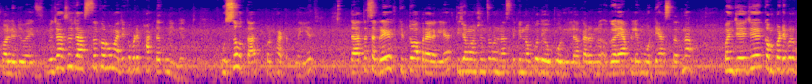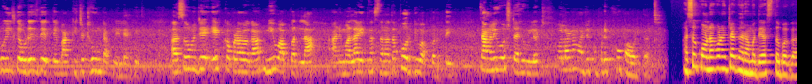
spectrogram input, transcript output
क्वालिटी वाईज म्हणजे असं जास्त करून माझे कपडे फाटत नाही आहेत उसवतात पण फाटत नाही आहेत तर आता सगळे किट्टो वापरायला लागल्या तिच्या माणसांचं म्हणणं असतं की नको देऊ पोरीला कारण गळे आपले मोठे असतात ना. पण जे जे कम्फर्टेबल होईल तेवढेच देते. बाकीचे ठेवून टाकलेले आहेत. असं म्हणजे एक कपडा बघा मी वापरला आणि मला येत नसताना आता पोरगी वापरते. चांगली गोष्ट आहे उलट. मला ना माझे कपडे खूप आवडतात. असं कोणाकोणाच्या घरामध्ये असतं बघा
